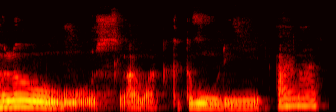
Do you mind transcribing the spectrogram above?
halo, selamat ketemu di Anak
